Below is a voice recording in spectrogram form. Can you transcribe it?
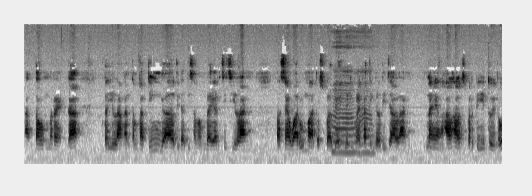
atau mereka kehilangan tempat tinggal tidak bisa membayar cicilan eh, sewa rumah atau sebagainya hmm. jadi mereka hmm. tinggal di jalan nah yang hal-hal seperti itu itu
